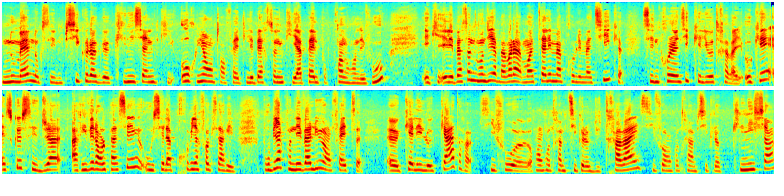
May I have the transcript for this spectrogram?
nous-mêmes. Donc, c'est une psychologue clinicienne qui oriente, en fait, les personnes qui appellent pour prendre rendez-vous. Et, qui, et les personnes vont dire, bah voilà, moi, telle est ma problématique. C'est une problématique qui est liée au travail. OK, est-ce que c'est déjà arrivé dans le passé ou c'est la première fois que ça arrive? Pour bien qu'on évalue, en fait, euh, quel est le cadre, s'il faut euh, rencontrer un psychologue du travail, s'il faut rencontrer un psychologue clinicien,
